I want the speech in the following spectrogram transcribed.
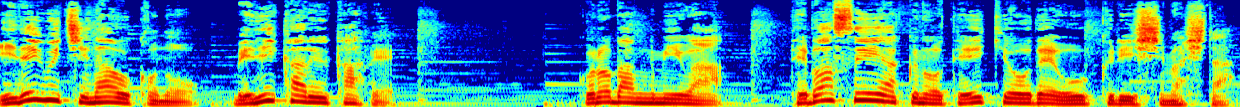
井出口直子のメディカルカフェ。この番組は手羽製薬の提供でお送りしました。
